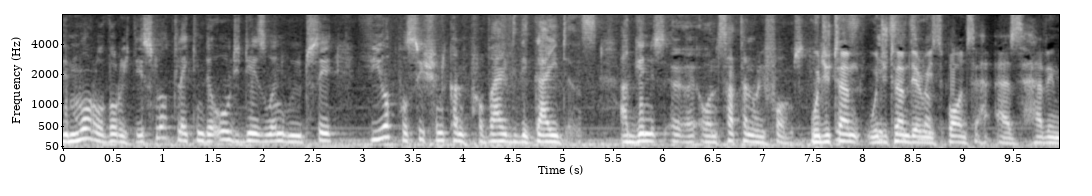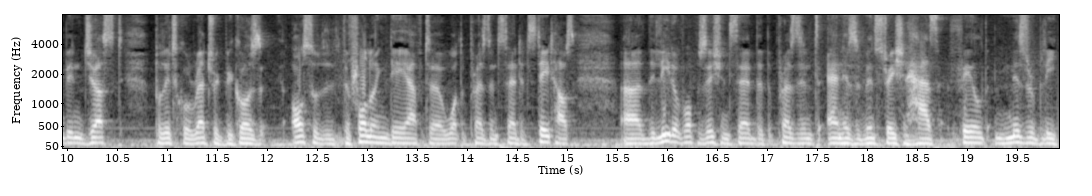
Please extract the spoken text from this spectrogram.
the moral authority. It's not like in the old days when we would say the opposition can provide the guidance against uh, on certain reforms. Would you term it's, would you term their response as having been just political rhetoric? Because also the, the, following day after what the president said at State House, uh, the leader of opposition said that the president and his administration has failed miserably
